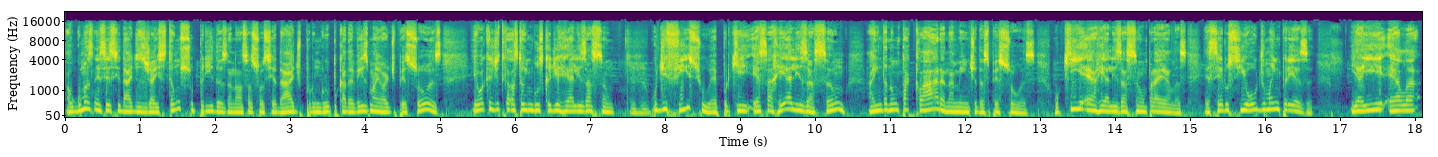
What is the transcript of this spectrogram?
algumas necessidades já estão supridas na nossa sociedade por um grupo cada vez maior de pessoas, eu acredito que elas estão em busca de realização. Uhum. O difícil é porque essa realização ainda não está clara na mente das pessoas. O que é a realização para elas? É ser o CEO de uma empresa. E aí ela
